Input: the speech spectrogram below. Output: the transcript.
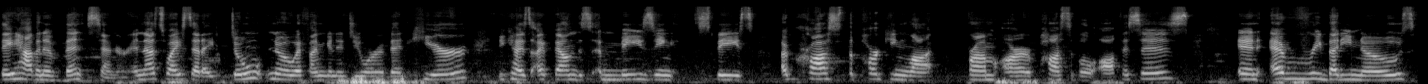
they have an event center. And that's why I said I don't know if I'm going to do our event here because I found this amazing space across the parking lot from our possible offices. And everybody knows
